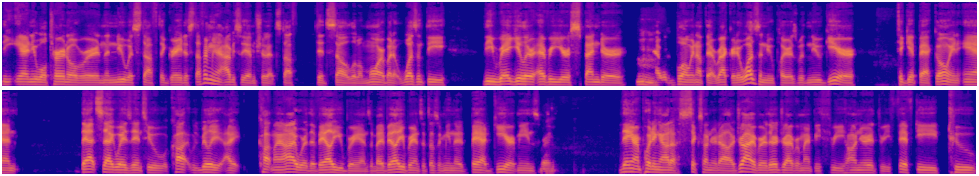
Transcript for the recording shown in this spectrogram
the annual turnover and the newest stuff, the greatest stuff. I mean, obviously, I'm sure that stuff did sell a little more, but it wasn't the the regular every year spender Mhm. that was blowing up that record. It was the new players with new gear to get back going, and that segues into caught really I caught my eye were the value brands, and by value brands it doesn't mean they're bad gear. It means Right. They aren't putting out a six hundred dollar driver. Their driver might be 300, 350, two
